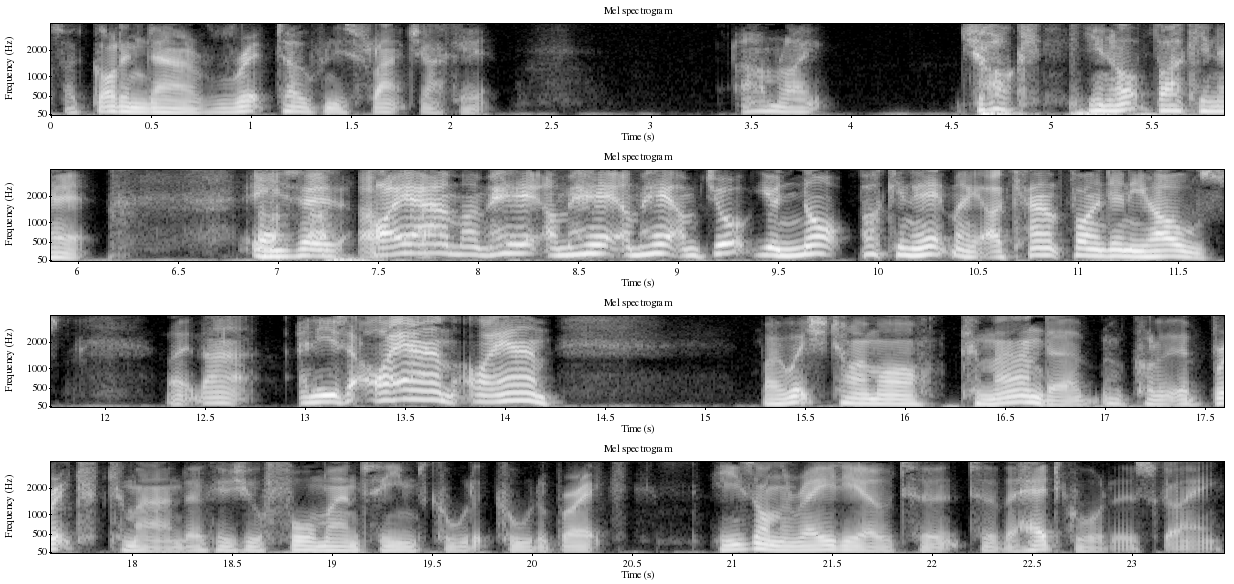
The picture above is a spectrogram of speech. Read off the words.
So I got him down, ripped open his flak jacket. I'm like, Jock, you're not fucking hit. He said, I am, I'm hit, I'm hit, I'm hit. I'm Jock, you're not fucking hit, mate. I can't find any holes like that. And he said, I am, I am. By which time our commander, we call it the brick commander, because your four man team's called it called a brick. He's on the radio to, to the headquarters going,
